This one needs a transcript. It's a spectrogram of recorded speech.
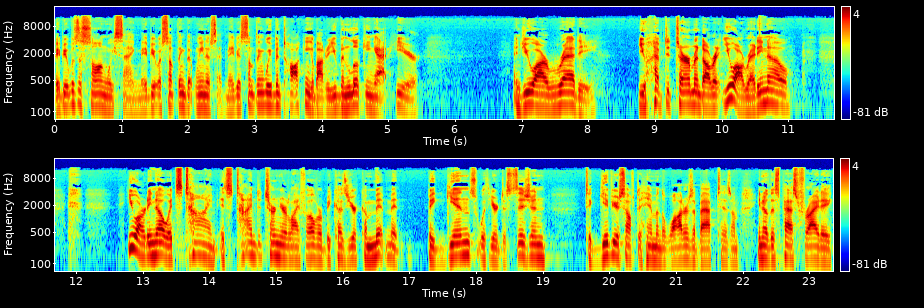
Maybe it was a song we sang. Maybe it was something that Weena said. Maybe it's something we've been talking about or you've been looking at here. And you are ready. You have determined already. You already know. You already know it's time. It's time to turn your life over because your commitment begins with your decision to give yourself to Him in the waters of baptism. You know, this past Friday,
